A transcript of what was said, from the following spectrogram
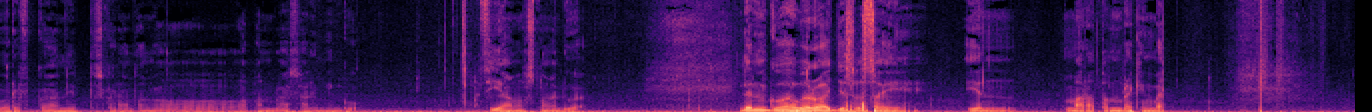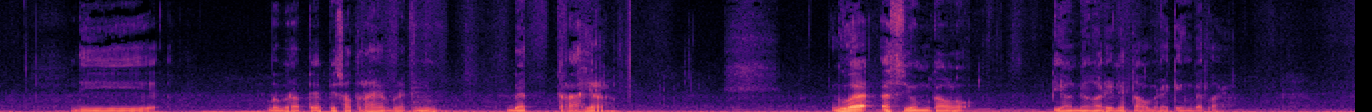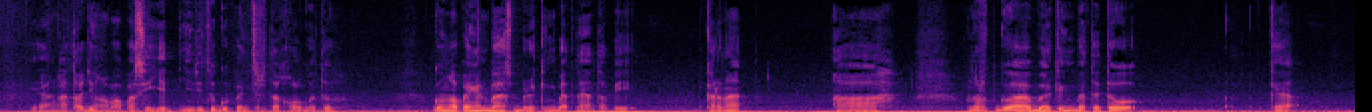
gue Rifka nih sekarang tanggal 18 hari Minggu. Siang setengah dua. Dan gue baru aja selesai in maraton Breaking Bad. Di beberapa episode terakhir Breaking Bad terakhir Gue assume kalau yang denger ini tahu Breaking Bad lah ya ya nggak tahu juga nggak apa-apa sih. Jadi, jadi tuh gue pengen cerita kalau gue tuh gue nggak pengen bahas Breaking Badnya tapi karena ah uh, menurut gue Breaking Bad itu kayak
